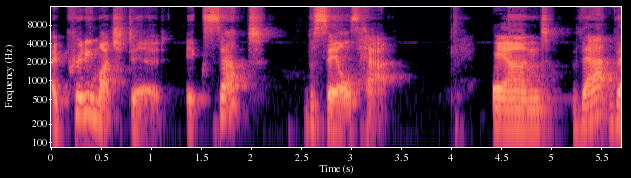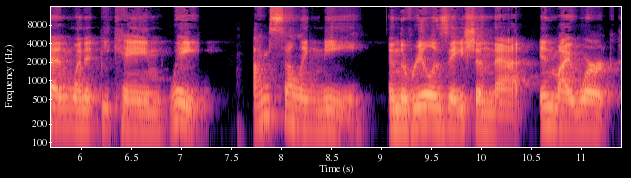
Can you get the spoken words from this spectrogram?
I pretty much did, except the sales hat. And that then, when it became, wait, I'm selling me, and the realization that in my work,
